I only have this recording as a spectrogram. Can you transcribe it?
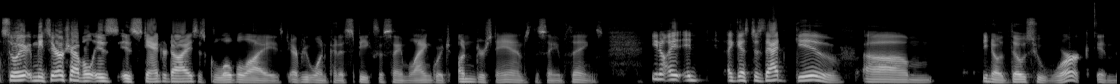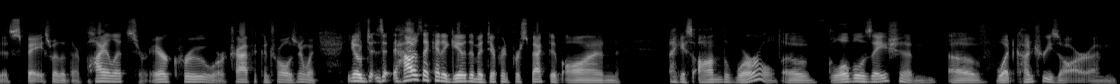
so it means air travel is is standardized, is globalized. Everyone kind of speaks the same language, understands the same things. You know, and, I guess does that give um, you know those who work in this space, whether they're pilots or air crew or traffic controllers, anyway, you know, does, how does that kind of give them a different perspective on, I guess, on the world of globalization, of what countries are, and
